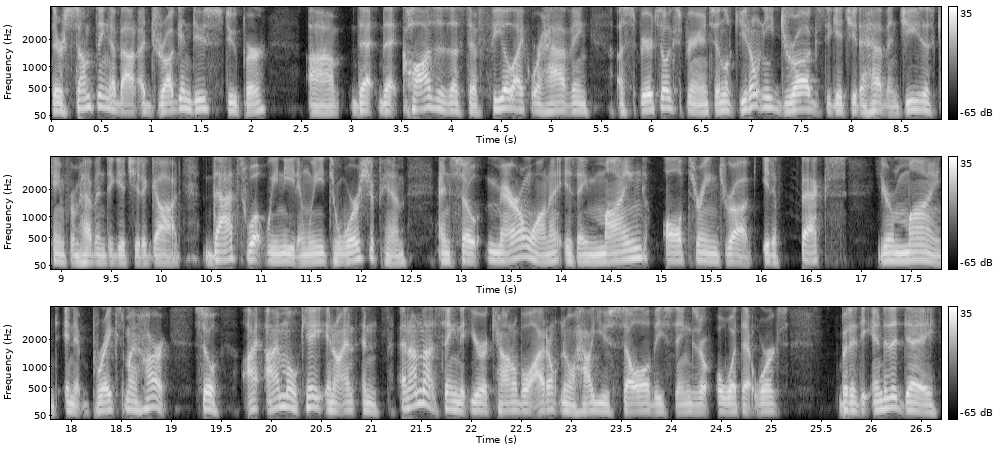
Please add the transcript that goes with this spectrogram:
there's something about a drug induced stupor um, that that causes us to feel like we're having a spiritual experience. And look, you don't need drugs to get you to heaven. Jesus came from heaven to get you to God. That's what we need, and we need to worship Him. And so, marijuana is a mind altering drug. It affects your mind, and it breaks my heart. So I, I'm okay, you know. And and and I'm not saying that you're accountable. I don't know how you sell all these things or, or what that works, but at the end of the day,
